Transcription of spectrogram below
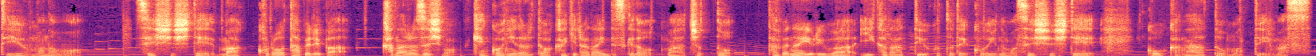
ていうものも摂取して、まあ、これを食べれば必ずしも健康になるとは限らないんですけど、まあ、ちょっと食べないよりはいいかなっていうことでこういうのも摂取していこうかなと思っています。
